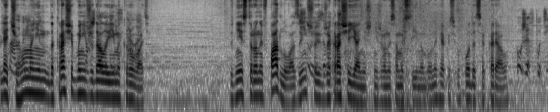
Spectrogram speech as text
Блять, чого мені. Да краще б мені вже дали їми керувати. З однієї сторони впадло, а з іншої вже краще я, ніж, ніж вони самостійно, бо у них якось виходить це каряво. Уже в пути.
